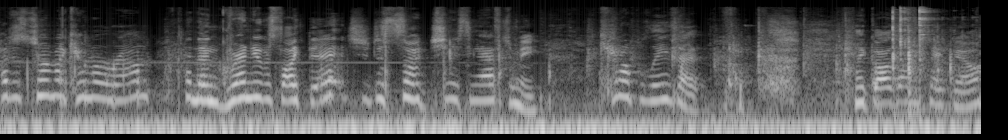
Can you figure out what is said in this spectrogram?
I just turned my camera around, and then Granny was like that, and she just started chasing after me. I cannot believe that. Thank God I'm safe now.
